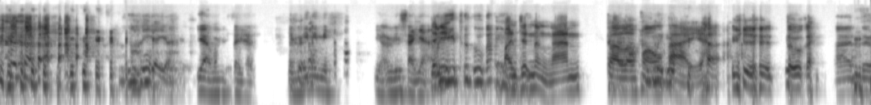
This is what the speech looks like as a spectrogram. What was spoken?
Oh iya ya. Ya, bisa ya. Ya begini nih. Ya bisa ya. Jadi- Begitu. Panjenengan kalau mau kaya gitu kan. Aduh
